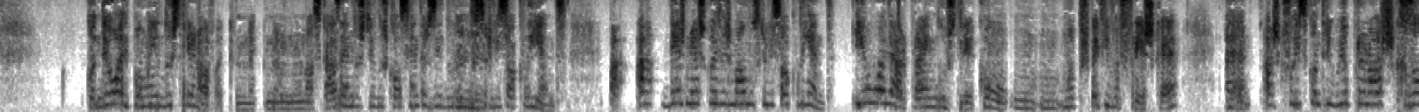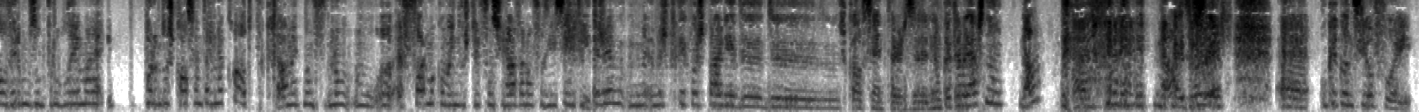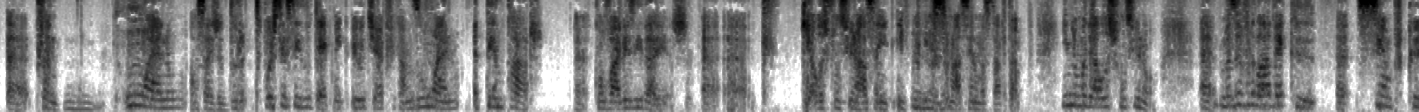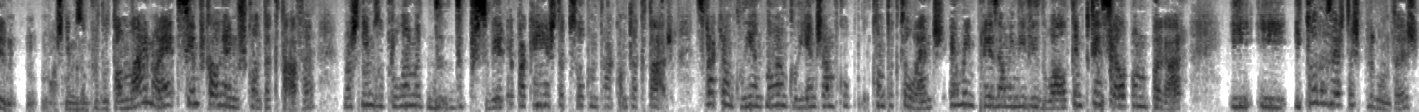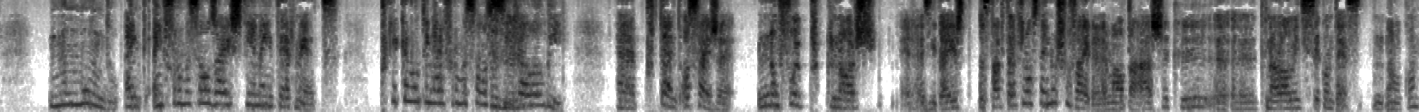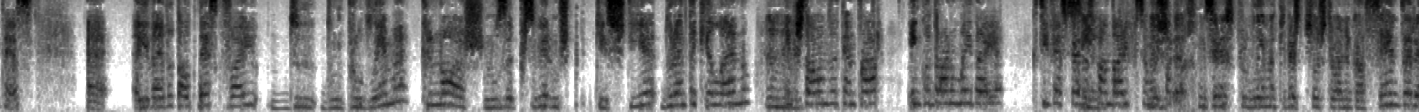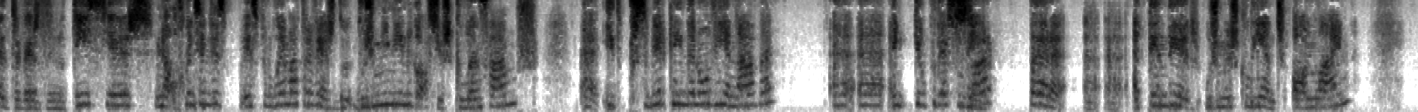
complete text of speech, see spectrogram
Quando eu olho para uma indústria nova, que no, no nosso caso é a indústria dos call centers e do, do serviço ao cliente, pá, há 10 milhões de coisas mal no serviço ao cliente. E eu olhar para a indústria com um- um- uma perspectiva fresca, ah, acho que foi isso que contribuiu para nós resolvermos um problema e pormos os call centers na cloud, porque realmente não, não- a forma como a indústria funcionava não fazia sentido. Mas, mas porquê que foste para a área de, de- dos call centers? Eh, Nunca trabalhaste num? Não? Ah, não, Mais uma vez. O que aconteceu foi, portanto, um ano, ou seja, depois de ter saído do técnico, eu e o Tiago ficámos um ano a tentar, com várias ideias, ah, ah, que, que elas funcionassem e, que se tornassem uma startup. E nenhuma delas funcionou. Ah, mas a verdade é que sempre que nós tínhamos um produto online, não é? Sempre que alguém nos contactava, nós tínhamos o problema de, de perceber, epá, quem é esta pessoa que me está a contactar? Será que é um cliente? Não é um cliente? Já me co- contactou antes? É uma empresa? É um individual? Tem potencial para me pagar? E, e- e todas estas perguntas, num mundo em que a informação já existia na internet, porquê que eu não tinha a informação acessível ali? Ah, portanto, ou seja, não foi porque nós. As ideias das startups não se têm no chuveiro. A malta acha que, ah, que normalmente isso acontece. Não acontece. Ah, a ideia da Talkdesk veio de, de um problema que nós nos apercebermos que- existia durante aquele ano em que estávamos a tentar encontrar uma ideia que tivesse pernas para andar e por Mas reconheceram esse problema através de pessoas que trabalham em call center, através de notícias. Não, reconhecemos esse, esse problema através do- dos mini negócios que lançámos ah, e de perceber que ainda não havia nada ah, em que eu pudesse Sim. usar para atender os meus clientes online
